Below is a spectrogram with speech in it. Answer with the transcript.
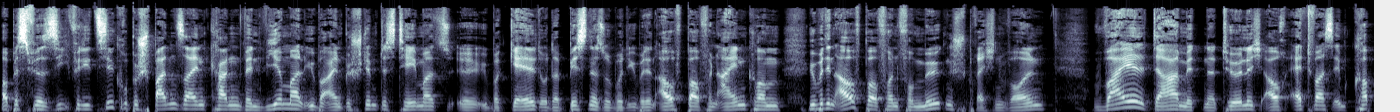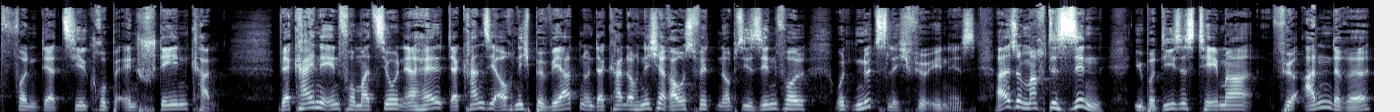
ob es für sie, für die Zielgruppe spannend sein kann, wenn wir mal über ein bestimmtes Thema, äh, über Geld oder Business, über, über den Aufbau von Einkommen, über den Aufbau von Vermögen sprechen wollen, weil damit natürlich auch etwas im Kopf von der Zielgruppe entstehen kann. Wer keine Information erhält, der kann sie auch nicht bewerten und der kann auch nicht herausfinden, ob sie sinnvoll und nützlich für ihn ist. Also macht es Sinn, über dieses Thema für andere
